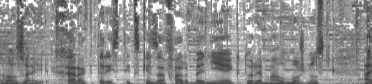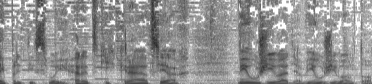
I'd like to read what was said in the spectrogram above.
naozaj charakteristické zafarbenie, ktoré mal možnosť aj pri tých svojich hereckých kreáciách využívať a využíval to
